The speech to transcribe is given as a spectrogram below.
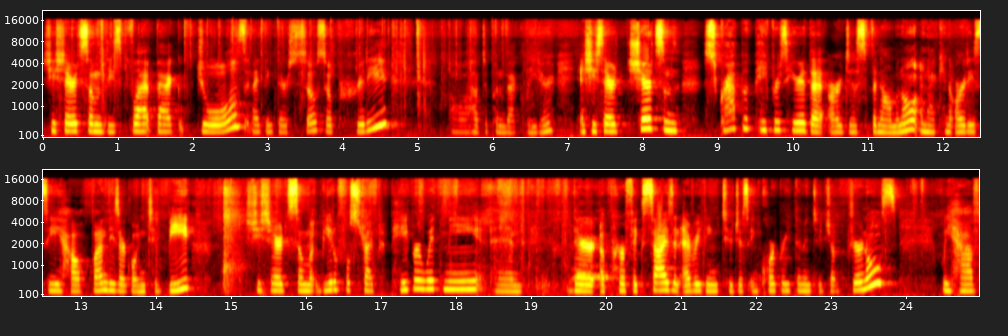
She shared some of these flat back jewels, and I think they're so, so pretty. Oh, I'll have to put them back later. And she shared, shared some scrapbook papers here that are just phenomenal, and I can already see how fun these are going to be. She shared some beautiful striped paper with me and they're a perfect size and everything to just incorporate them into junk journals. We have,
